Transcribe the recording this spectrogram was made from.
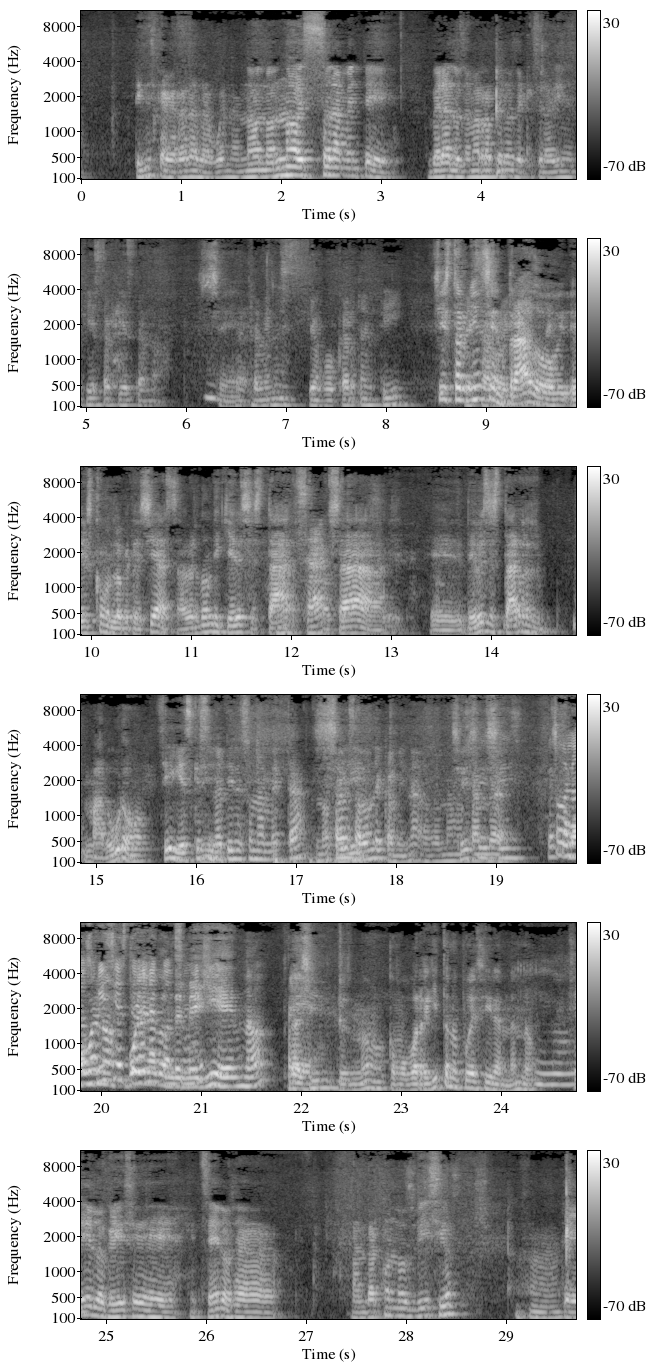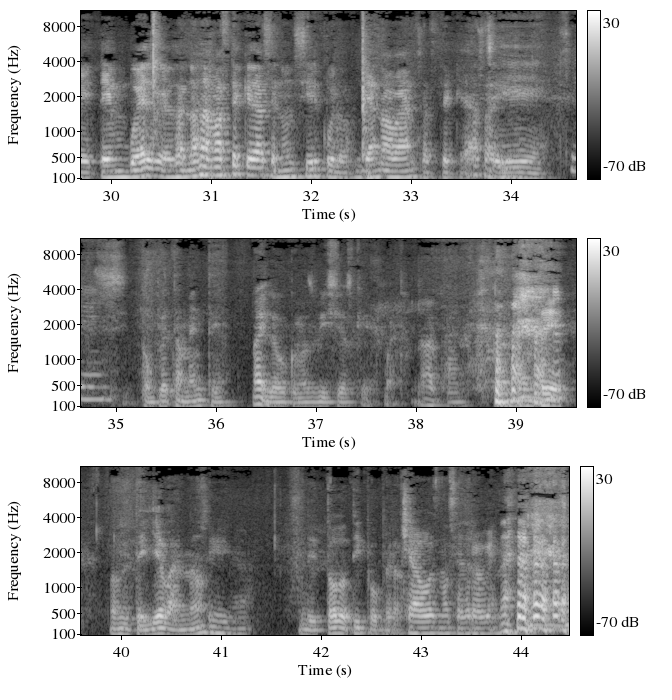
tienes que agarrar a la buena. No, no, no es solamente ver a los demás raperos de que se la vienen fiesta, fiesta, no. Sí. O sea, también es enfocarte en ti. Sí, estar bien centrado, es como lo que te decías, saber dónde quieres estar. Exacto. O sea, eh, debes estar maduro. Sí, y es que si no tienes una meta, no Sí. sabes a dónde caminar. O sea, nada Sí, andas- sí. Es O como, los bueno, vicios te voy van a a donde me consumir. guíen, ¿no? Sí. Así, pues no, como borreguito no puedes ir andando. No. Sí, lo que dice Itzel, o sea, andar con los vicios Ajá. te, te envuelve, o sea, no nada más te quedas en un círculo, ya no avanzas, te quedas ahí. Sí, Sí. sí, completamente. Ah, y luego con los vicios que, bueno, No, tan- donde, donde te llevan, ¿no? sí, no. De todo tipo, pero... Chavos, no se droguen.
